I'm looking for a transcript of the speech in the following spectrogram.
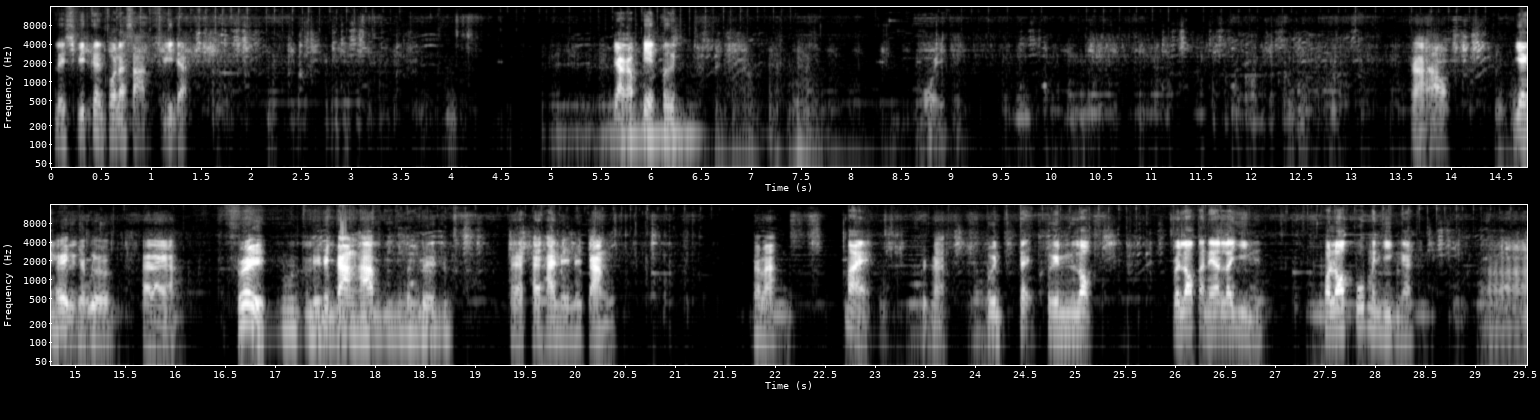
เหลือชีวิตกันคนละสามชีวิตอะอยากอัปเกรดปืนโอ้ยอะเอาแย่งเฮ้ยปืนเดี๋ยวคืออะไรอะ เฮ้ยนี่ในกลางครับมันเป็นใครใครๆนี่นี่กังใช่ไหมไม่เป็นไรปืนแต่ปืนล็อก ไปล็อกอันเนี้ยแล้วยิง พอล็อกปุ๊บมันยิงไงอ่า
